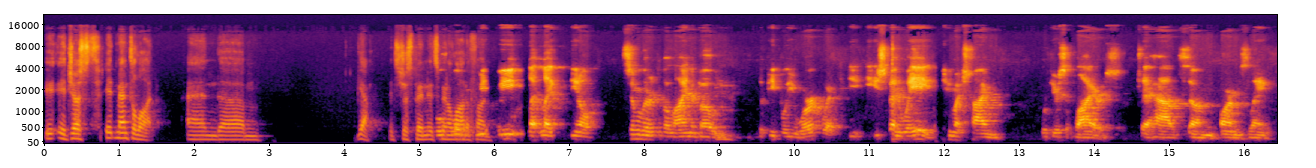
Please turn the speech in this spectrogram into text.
it, it just, it meant a lot. And um, yeah, it's just been, it's been a lot of fun. We, we like, you know, similar to the line about, the people you work with. You, you spend way too much time with your suppliers to have some arm's length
